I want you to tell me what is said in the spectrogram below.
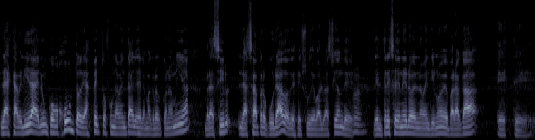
la estabilidad en un conjunto de aspectos fundamentales de la macroeconomía, Brasil las ha procurado desde su devaluación de, mm. del 13 de enero del 99 para acá, este,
